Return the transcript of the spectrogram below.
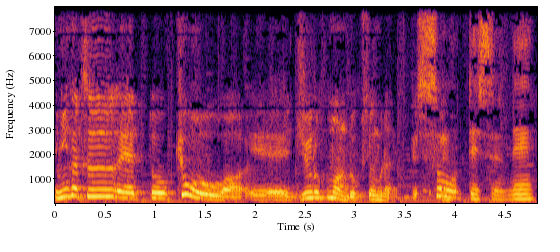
2月、えっと、今日は、えー、16万6千ぐらいですね。そうですね、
